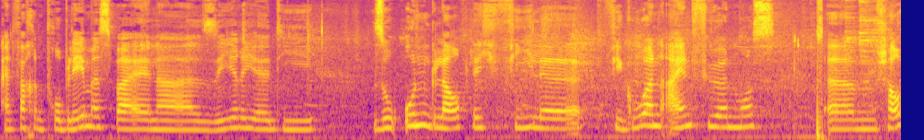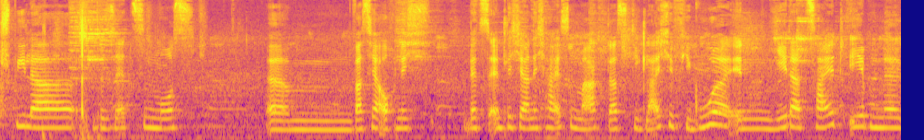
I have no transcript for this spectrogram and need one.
einfach ein Problem ist bei einer Serie, die so unglaublich viele Figuren einführen muss, ähm, Schauspieler besetzen muss, ähm, was ja auch nicht letztendlich ja nicht heißen mag, dass die gleiche Figur in jeder Zeitebene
